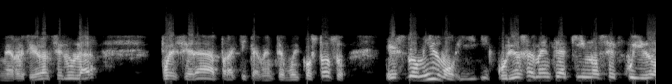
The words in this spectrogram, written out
me refiero al celular, pues era prácticamente muy costoso. Es lo mismo y, y curiosamente aquí no se cuidó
